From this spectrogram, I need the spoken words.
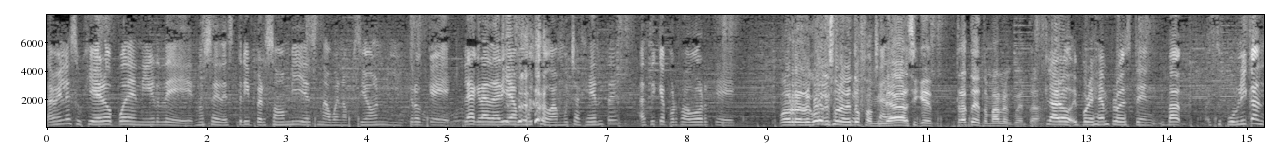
También les sugiero, pueden ir de, no sé, de stripper zombie, es una buena opción y creo que le agradaría mucho a mucha gente. Así que por favor que... Bueno, re- recuerdo que es un evento familiar, así que trate de tomarlo en cuenta. Claro, y por ejemplo, este, va, se publican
